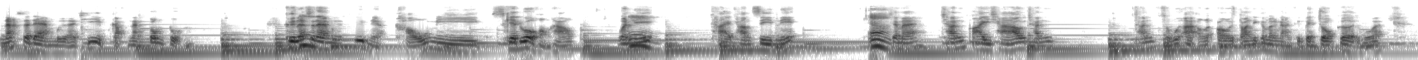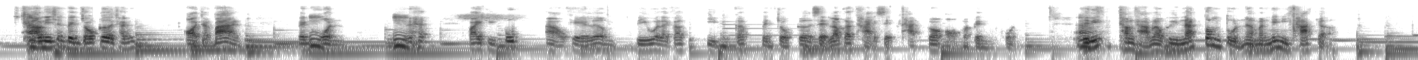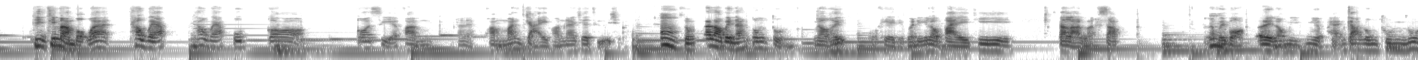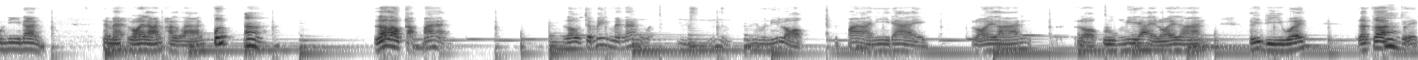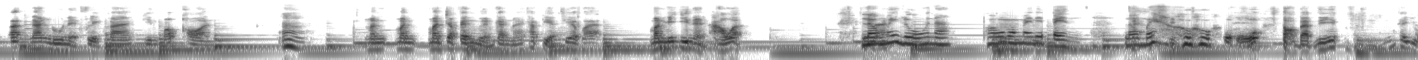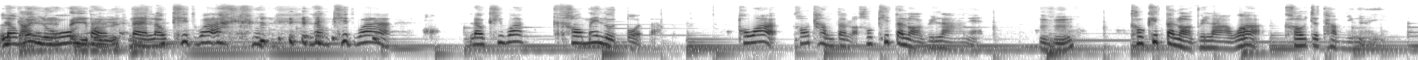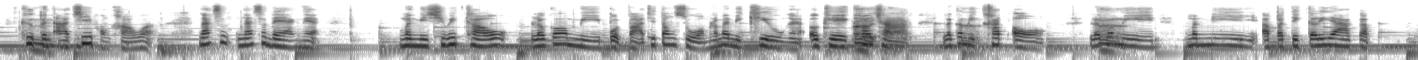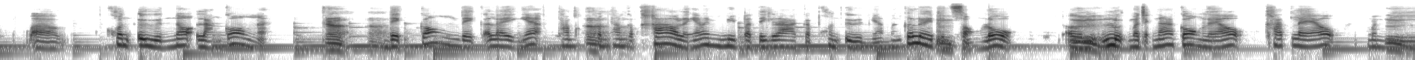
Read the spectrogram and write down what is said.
นักแสดงมืออาชีพกับนักต้มตุ๋นคือนักแสดงมืออาชีพเนี่ย เขามี schedule ของเขา วันนี้ถ่ายทำ scene นี้อืม ใช่ไหมฉันไปเช้าฉันฉันสมมติอะเอาเอาตอนนี้กำลังดังคือเป็นโจ๊กเกอร์สมมติว่า เช้านี้ฉันเป็นโจ๊กเกอร์ฉันออกจากบ้าน เป็นคนอืมไปถึงปุ๊บอ่าโอเค เริ่มบิวอะไรก็อินก็เป็นโจ๊กเกอร์เสร็จแล้วก็ถ่ายเสร็จคัดก็ออกมาเป็นคนอะทีนี้คำถามเราคือนักต้มตุ๋นน่ะมันไม่มีคัดเหรอที่ที่หมาบอกว่าถ้าแวบถ้าแวบปุ๊บก็ ก็เสียความอะไรความมั่นใจความน่าเชื่อถือใช่ไหมอะสมมติว่าเราเป็นนักต้มตุ๋นเราเฮ้ยโอเคเดี๋ยววันนี้เราไปที่ตลาดหลักทรัพย์เราไปบอกเอ้ยเรามีมีแผนการลงทุนนู่นนี่นั่นใช่ไหมร้อยล้านพันล้านปุ๊บอะแล้วเรากลับบ้าน เราจะไม่มานั่งว่าอืมวันนี้หลอกป้านี่ได้ ร้อยล้าน หลอกลุงนี่ได้ร้อยล้านเฮ้ยดีเว้ยแล้วก็ตัวเองก็นั่งดู Netflix ไปกินป๊อปคอร์นอะ มันมันมันจะเป็นเหมือนกันไหมถ้าเปรียบเทียบว่า มันมี in and out อะเราไม่รู้นะ เพราะว่าไม่ได้เป็น เราไม่รู้โอ้โหตอบแบบนี้อืมถ้าอยู่ใกล้ไม่รู้เนี่ยตีแต่มือแต่เราคิดว่า เราคิดว่า เราคิดว่าเขาไม่หลุดบทอะ เพราะว่าเขาทำตลอดเขาคิดตลอดเวลาไงอือหือเขาคิดตลอดเวลาว่าเขาจะทำยังไง คือเป็นอืมอาชีพของเขาอะ นักแสนักแสดงเนี่ย มันมีชีวิตเขาแล้วก็มีบทบาทที่ต้องสวมแล้วมันมีคิวไงโอเค เข้าฉาก แล้วก็มีคัดออก แล้วก็มีมันมีอปฏิกิริยากับเอ่อคนอื่นเนาะหลังกล้องอะอ่าอ่าเด็กกล้องเด็กอะไรอย่างเงี้ยทำอ่าคนทำกับข้าวอะไรเงี้ยมันมีปฏิกิริยากับคนอื่นเงี้ยมันก็เลยเป็นอืมสองโลกเอออมหลุดมาจากหน้ากล้องแล้ว คัดแล้วมันมีอื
